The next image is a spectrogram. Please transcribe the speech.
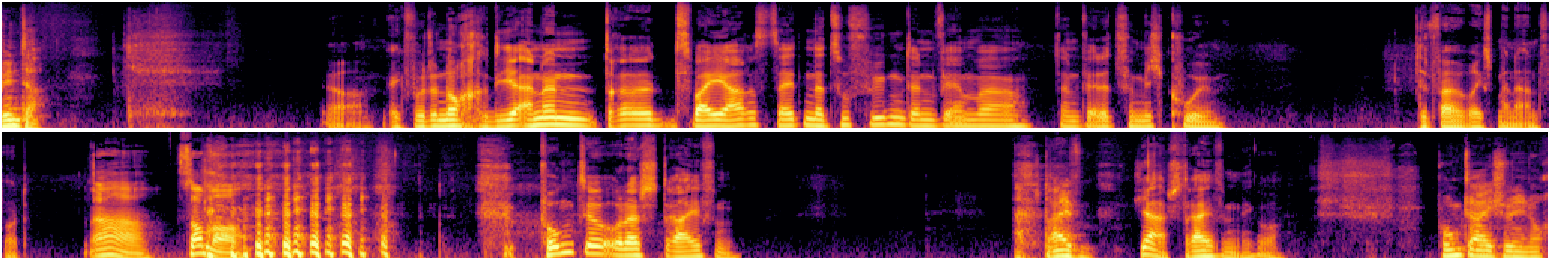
Winter. Ja, ich würde noch die anderen drei, zwei Jahreszeiten dazufügen, dann wären wir, dann wäre das für mich cool. Das war übrigens meine Antwort. Ah, Sommer. Punkte oder Streifen? Streifen. Ja, Streifen, Nico. Punkte habe ich schon genug.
